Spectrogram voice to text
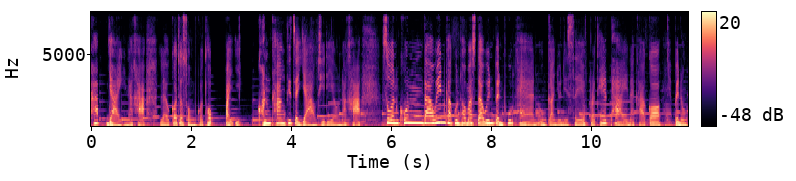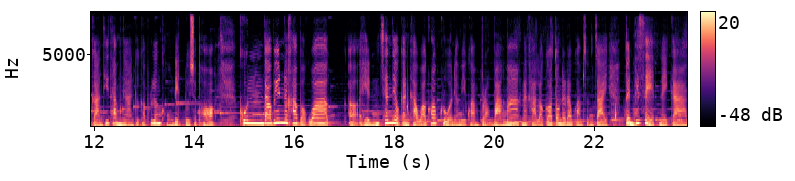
ภาพใหญ่นะคะ แล้วก็จะสมกระทบไปอีกค่อนข้างที่จะยาวทีเดียวนะคะ ส่วนคุณดาวินค่ะคุณโทมัสดาวินเป็นผู้แทนองค์การยูนิเซฟประเทศไทยนะคะ ก็เป็นองค์การที่ทำงานเกี่ยวกับเรื่องของเด็กโดยเฉพาะ คุณดาวินนะคะบอกว่า เห็นเช่นเดียวกันค่ะว่าครอบครัวเนี่ยมีความเปราะบางมากนะคะ แล้วก็ต้องได้รับความสนใจเป็นพิเศษในการ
